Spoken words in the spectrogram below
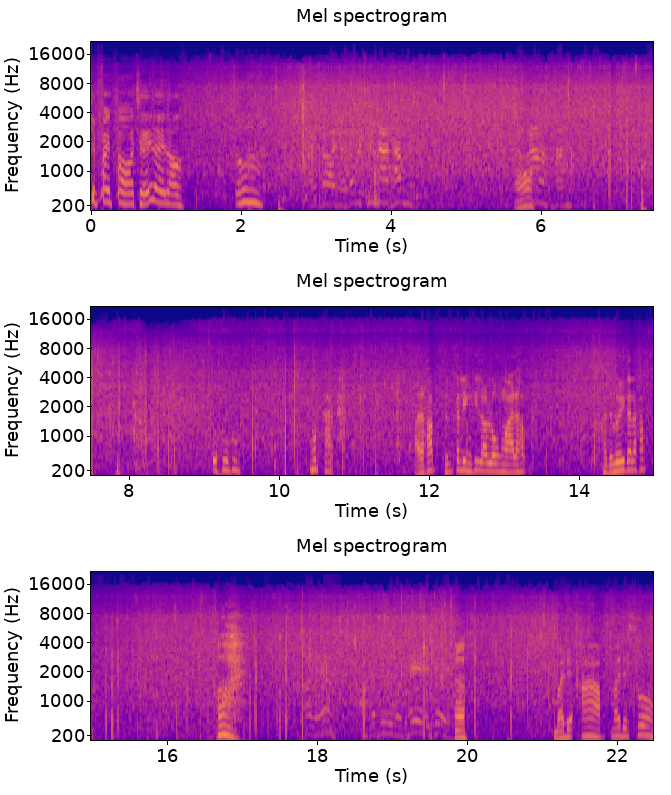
จะไปต่อเฉยเลยเราเออไปต่อเดี๋ยวต้องไปขึ้นหน้าถ้ำนี่อ๋อหน้ามันทันโอ้โหมดกัดเอาละครับ ถึงตะลิงที่เราลงมาแล้วครับเราจะลุยกันแล้วครับเฮ้ยมาแล้วเอาสบู่มาเท่เฉยเออไม่ได้อาบ ไม่ได้ส่ง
